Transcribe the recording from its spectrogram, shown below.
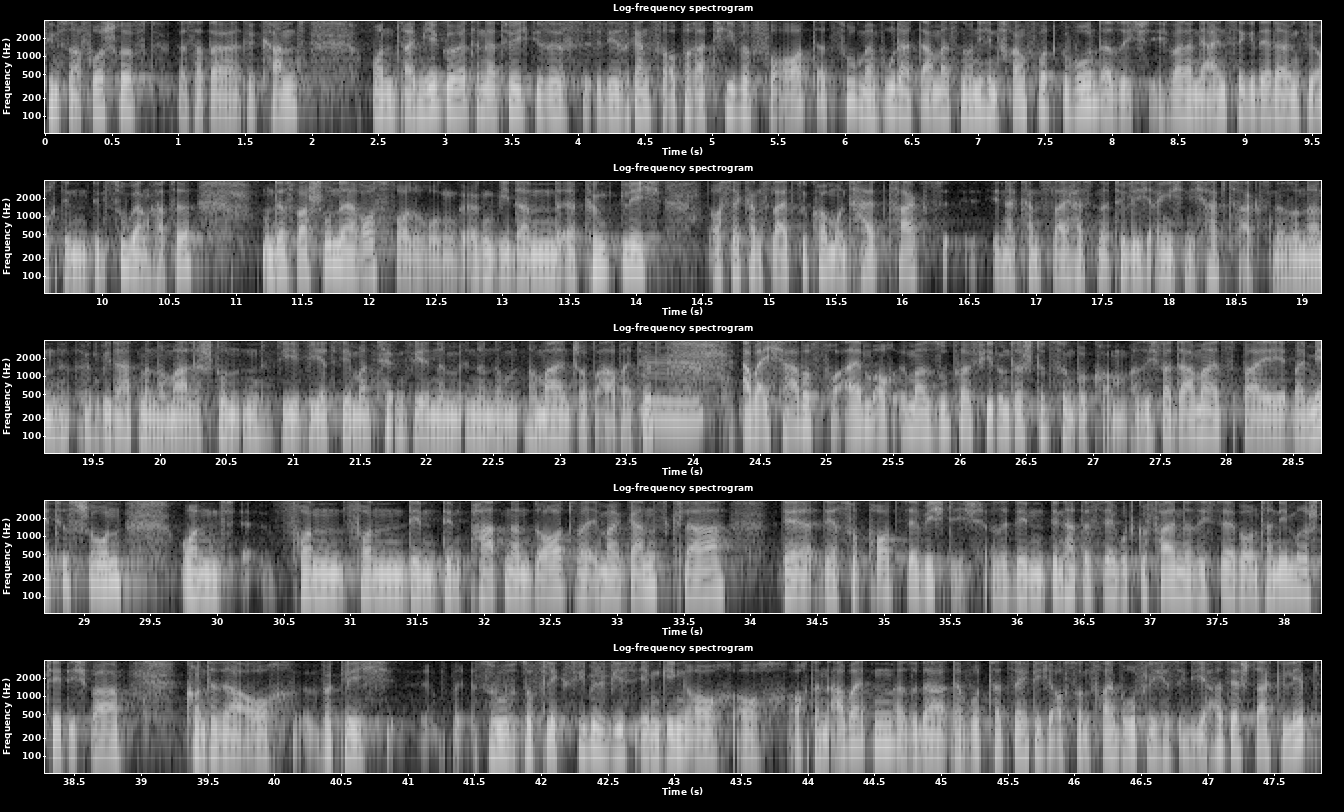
Dienst nach Vorschrift, das hat er gekannt. Und bei mir gehörte natürlich dieses, diese ganze Operative vor Ort dazu. Mein Bruder hat damals noch nicht in Frankfurt gewohnt, also ich, ich war dann der Einzige, der da irgendwie auch den, den Zugang hatte. Und das war schon eine Herausforderung, irgendwie dann äh, pünktlich aus der Kanzlei zu kommen und halbtags in der Kanzlei heißt natürlich eigentlich nicht halbtags, ne, sondern irgendwie da hat man normale Stunden, wie, wie jetzt jemand irgendwie in einem, in einem normalen Job arbeitet. Mhm. Aber ich habe vor allem auch immer super viel Unterstützung bekommen. Also ich war damals bei, bei Metis schon und Und von, von den, den Partnern dort war immer ganz klar, der, der Support sehr wichtig. Also den, den hat es sehr gut gefallen, dass ich selber unternehmerisch tätig war, konnte da auch wirklich so, so flexibel, wie es eben ging, auch, auch, auch dann arbeiten. Also da, da wurde tatsächlich auch so ein freiberufliches Ideal sehr stark gelebt.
